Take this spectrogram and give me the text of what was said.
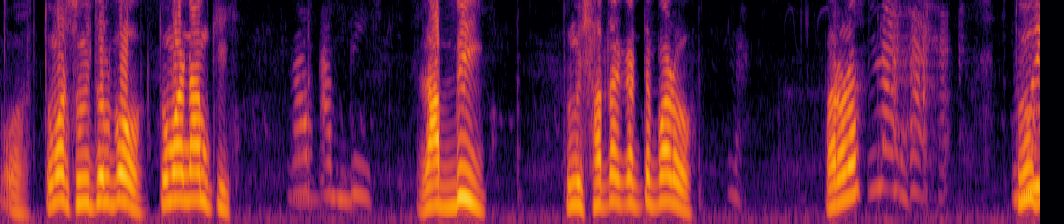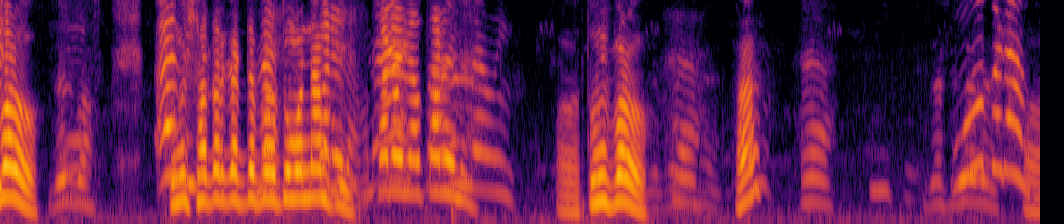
ও তোমার ছবি তুলবো? তোমার নাম কি? রাব্বি। তুমি সাঁতার কাটতে পারো? পারো না? তুমি পারো? তুমি সাঁতার কাটতে পারো? তোমার নাম কি? তুমি পারো? হ্যাঁ। হ্যাঁ? হ্যাঁ। ও,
